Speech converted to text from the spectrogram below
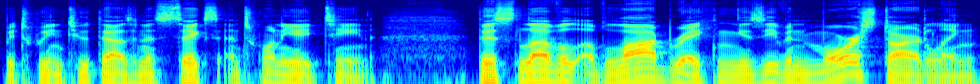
between 2006 and 2018. This level of law breaking is even more startling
